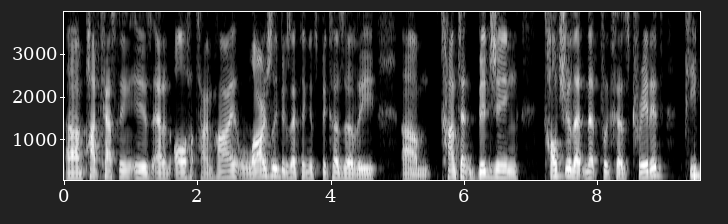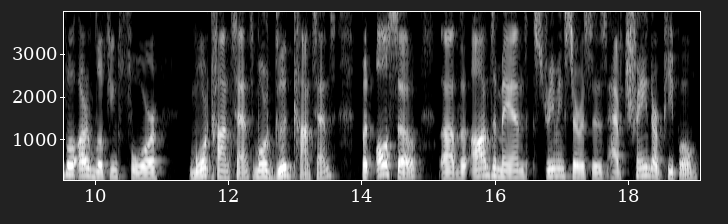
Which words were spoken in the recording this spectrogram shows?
Um, podcasting is at an all time high, largely because I think it's because of the um, content binging culture that Netflix has created. People are looking for more content, more good content, but also uh, the on demand streaming services have trained our people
